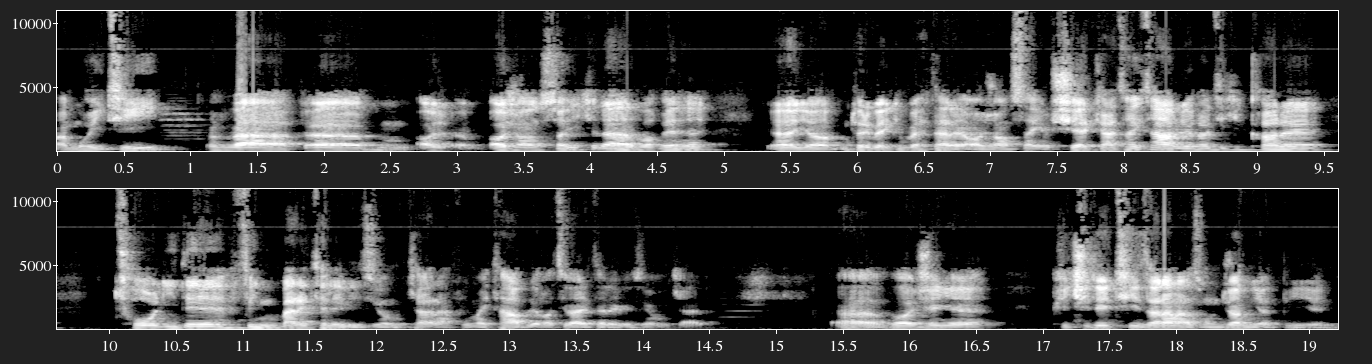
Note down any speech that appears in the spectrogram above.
محیطی. و آژانس هایی که در واقع یا اینطوری بگیم بهتره آژانس هایی شرکت های تبلیغاتی که کار تولید فیلم برای تلویزیون می‌کردن فیلم های تبلیغاتی برای تلویزیون می‌کردن. واژه پیچیده تیزر هم از اونجا میاد بی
